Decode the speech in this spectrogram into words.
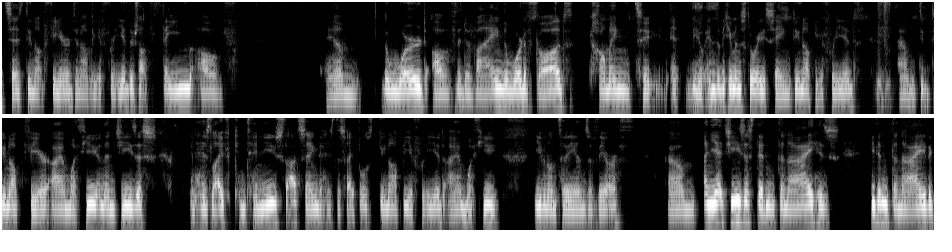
it says do not fear do not be afraid. There's that theme of um the word of the divine the word of god coming to you know into the human story saying do not be afraid. Mm-hmm. um, do, do not fear. I am with you. And then jesus in his life continues that saying to his disciples do not be afraid. I am with you even unto the ends of the earth. Um, and yet jesus didn't deny his he didn't deny the,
